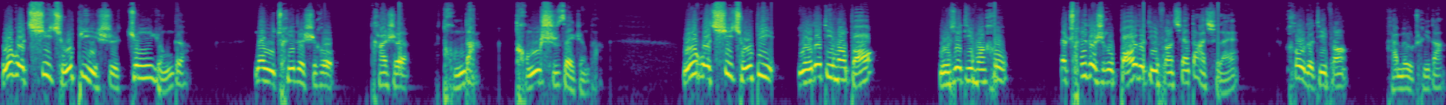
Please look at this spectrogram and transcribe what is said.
如果气球壁是均匀的，那你吹的时候它是同大，同时在增大。如果气球壁有的地方薄，有些地方厚，那吹的时候薄的地方先大起来，厚的地方还没有吹大。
